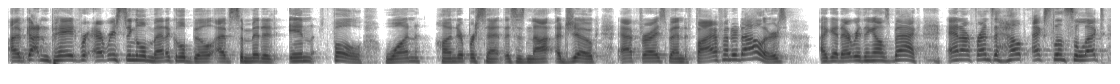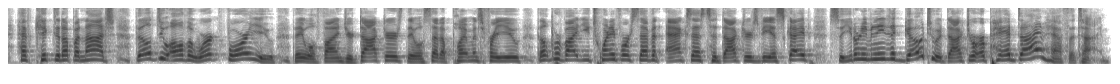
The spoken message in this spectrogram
I've gotten paid for every single medical bill I've submitted in full 100%. This is not a joke. After I spend $500, I get everything else back. And our friends at Health Excellence Select have kicked it up a notch. They'll do all the work for you. They will find your doctors, they will set appointments for you, they'll provide you 24 7 access to doctors via Skype, so you don't even need to go to a doctor or pay a dime half the time.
